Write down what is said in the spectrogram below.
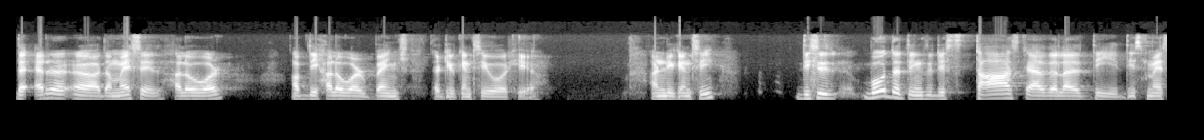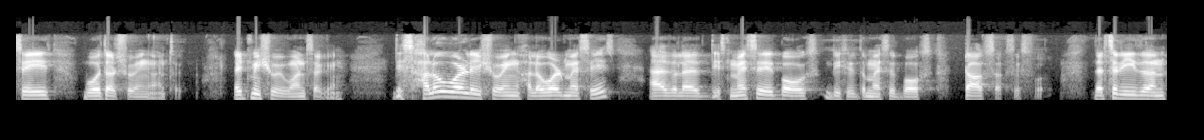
the error, uh, the message hello world of the hello world bench that you can see over here. And you can see this is both the things, this task as well as the this message, both are showing answer. Let me show you once again. This hello world is showing hello world message as well as this message box. This is the message box task successful. That's the reason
